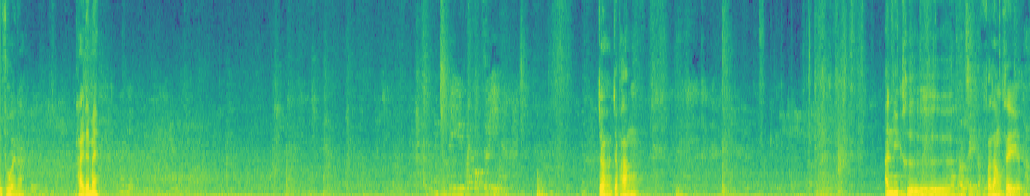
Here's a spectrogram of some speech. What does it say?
ชุดสวยนะ ถ่ายได้ไหมไปประกบเจ้าหญิงนะจะจะพังอันนี้คือของฝรั่งเศสครับฝรั่งเศสครับ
